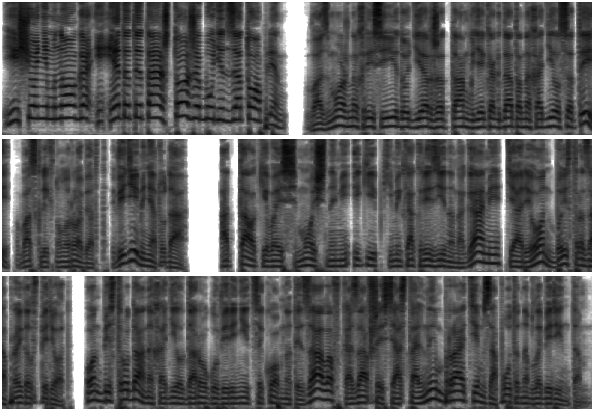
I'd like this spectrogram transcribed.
«Еще немного, и этот этаж тоже будет затоплен!» «Возможно, Хрисеиду держат там, где когда-то находился ты!» – воскликнул Роберт. «Веди меня туда!» Отталкиваясь мощными и гибкими, как резина, ногами, Теорион быстро запрыгал вперед. Он без труда находил дорогу вереницы комнаты залов, казавшейся остальным братьям запутанным лабиринтом.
